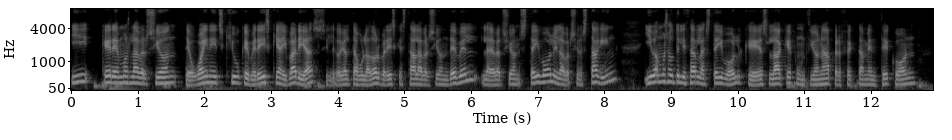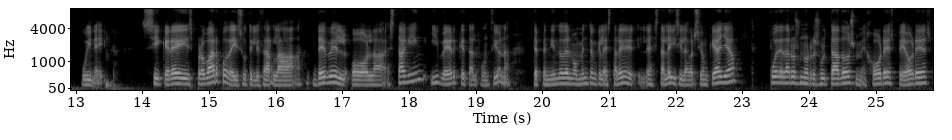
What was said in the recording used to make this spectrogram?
y queremos la versión de WineHQ que veréis que hay varias, si le doy al tabulador veréis que está la versión Devel, la versión Stable y la versión Stagging y vamos a utilizar la Stable que es la que funciona perfectamente con WinApe. Si queréis probar podéis utilizar la Devel o la Stagging y ver qué tal funciona. Dependiendo del momento en que la, la instaléis y la versión que haya, puede daros unos resultados mejores, peores,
